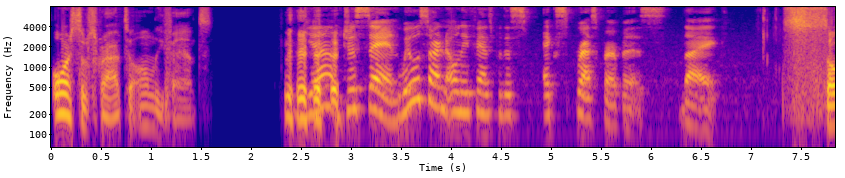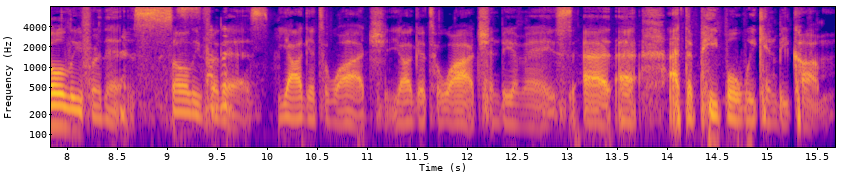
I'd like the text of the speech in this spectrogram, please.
Or subscribe to OnlyFans. Yeah, just saying. We will start an OnlyFans for this express purpose. Like solely for this, solely for this. Y'all get to watch. Y'all get to watch and be amazed at, at, at the people we can become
